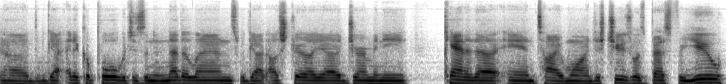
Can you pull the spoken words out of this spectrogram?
Uh, we got Etica pool, which is in the Netherlands. We got Australia, Germany, Canada, and Taiwan. Just choose what's best for you.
